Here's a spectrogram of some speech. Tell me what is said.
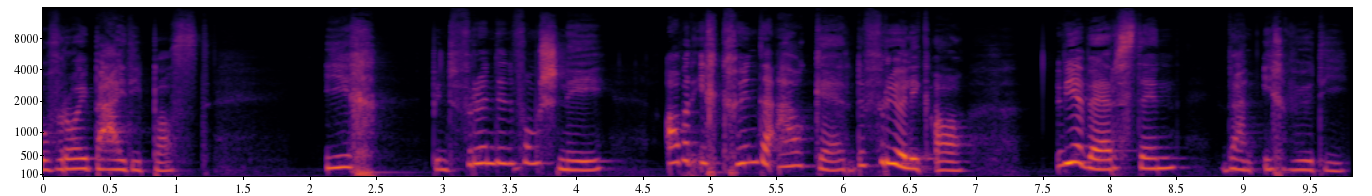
die für euch beide passt. Ich bin die Freundin vom Schnee, aber ich künde auch gerne den Frühling an. Wie wär's denn, wenn ich würde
